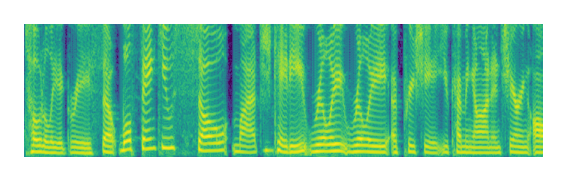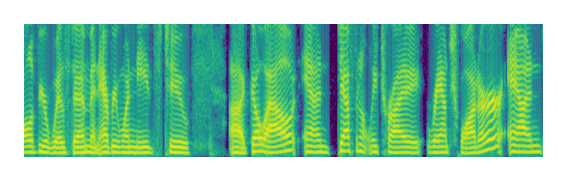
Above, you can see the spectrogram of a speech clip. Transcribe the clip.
Totally agree. So, well, thank you so much, mm-hmm. Katie. Really, really appreciate you coming on and sharing all of your wisdom. And everyone needs to uh, go out and definitely try ranch water and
